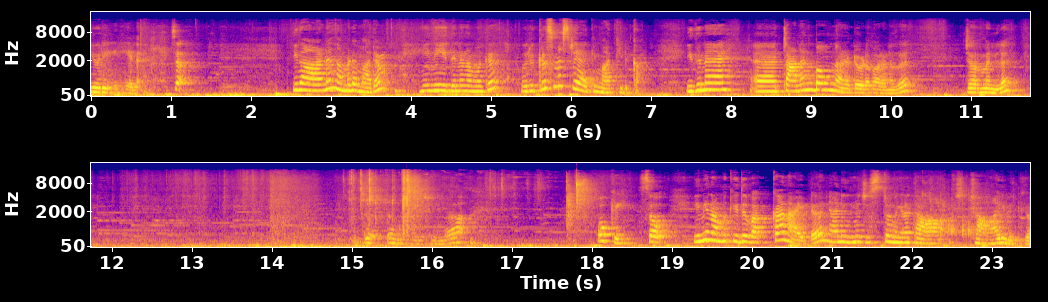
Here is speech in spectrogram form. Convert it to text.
ഈ ഒരു ഏരിയയിൽ സോ ഇതാണ് നമ്മുടെ മരം. ഇനി ഇതിനെ നമുക്ക് ഒരു ക്രിസ്മസ് ട്രീ ആക്കി മാറ്റിയെടുക്കാം. ഇതിനെ ടണൻ ബൗം എന്നാണ് കേട്ടോ ഇവിടെ പറയണത്. ജർമ്മനിൽ ഇത് ഓക്കെ സോ ഇനി നമുക്കിത് വെക്കാനായിട്ട് ഞാൻ ഇതിന് ജസ്റ്റ് ഒന്നിങ്ങനെ താ ചാരി വെക്കുക.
